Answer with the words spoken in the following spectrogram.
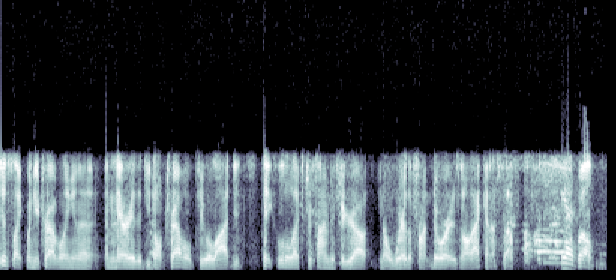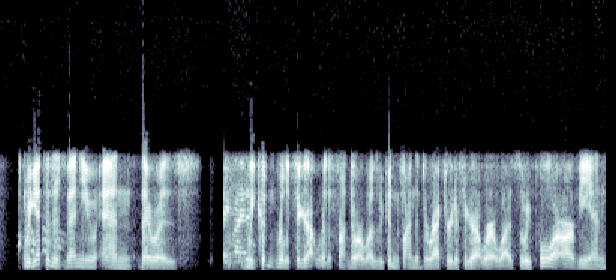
just like when you're traveling in a in an area that you don't travel to a lot, it takes a little extra time to figure out, you know, where the front door is and all that kind of stuff. Yes. Well, we get to this venue and there was we couldn't really figure out where the front door was. We couldn't find the directory to figure out where it was. So we pull our RV in,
